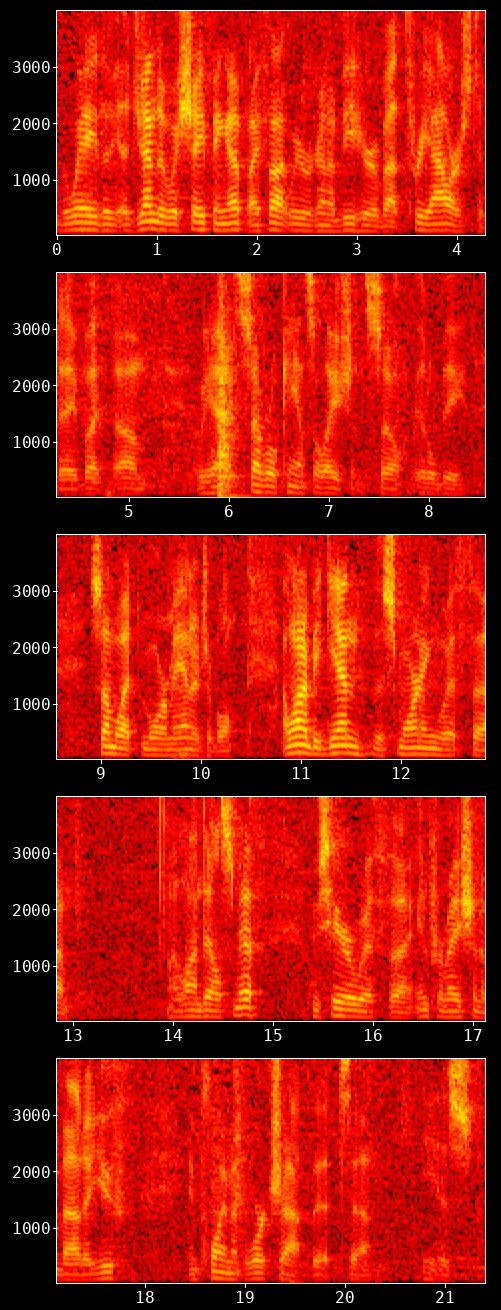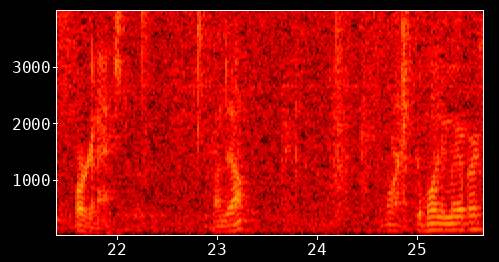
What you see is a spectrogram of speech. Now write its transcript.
The way the agenda was shaping up, I thought we were going to be here about three hours today, but um, we had several cancellations, so it'll be somewhat more manageable. I want to begin this morning with um, Londell Smith, who's here with uh, information about a youth employment workshop that uh, he has organized. Londell? Good morning. Good morning, Mayor Berger.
